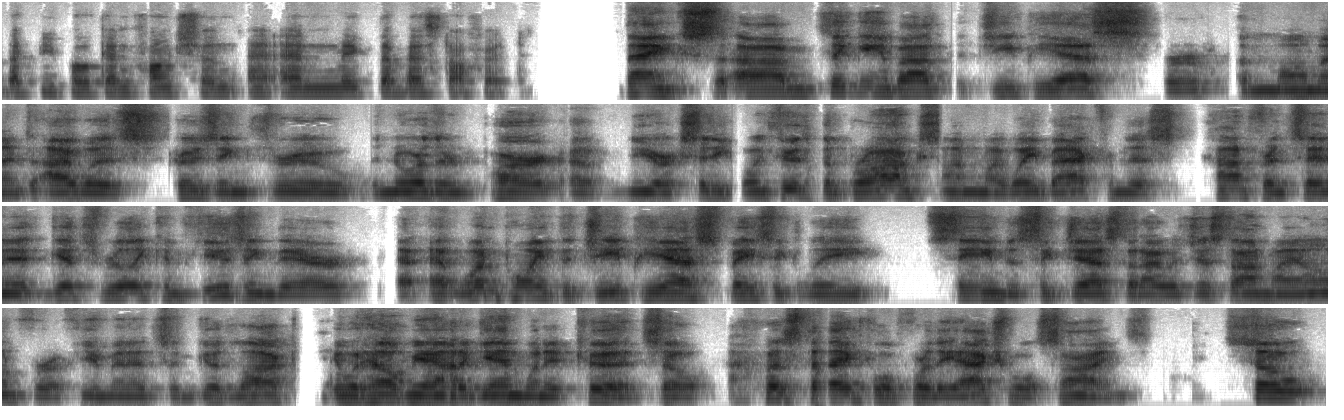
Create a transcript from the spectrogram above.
that people can function and, and make the best of it. Thanks. Um, thinking about the GPS for a moment, I was cruising through the northern part of New York City, going through the Bronx on my way back from this conference, and it gets really confusing there at one point, the GPS basically seemed to suggest that I was just on my own for a few minutes and good luck. It would help me out again when it could. So I was thankful for the actual signs. So,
